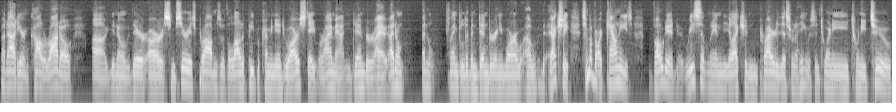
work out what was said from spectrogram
but out here in Colorado, uh, you know, there are some serious problems with a lot of people coming into our state where I'm at in Denver. I, I don't I don't claim to live in Denver anymore. Uh, actually, some of our counties voted recently in the election prior to this one. I think it was in 2022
